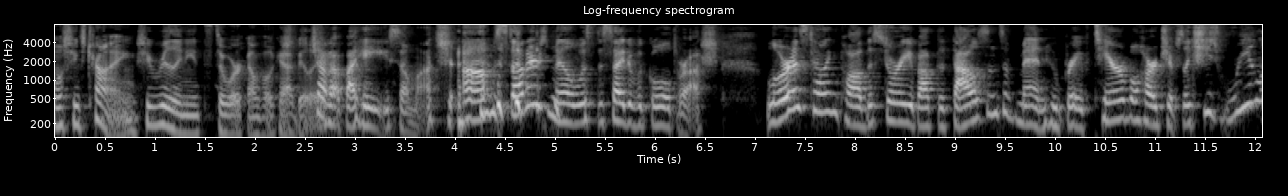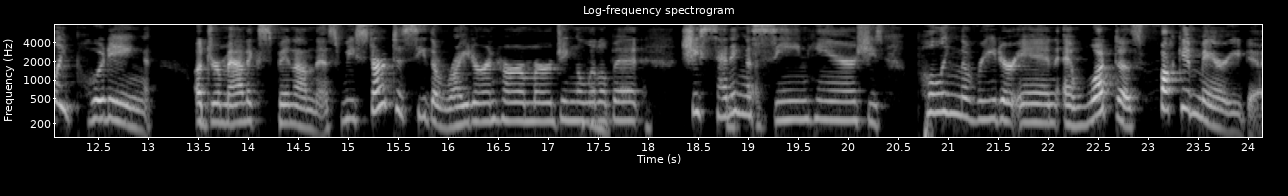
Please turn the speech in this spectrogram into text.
Well, she's trying. She really needs to work on vocabulary. Shut up, I hate you so much. Um, Sutter's Mill was the site of a gold rush. Laura's telling Pa the story about the thousands of men who braved terrible hardships. Like she's really putting a dramatic spin on this. We start to see the writer in her emerging a little mm-hmm. bit. She's setting a scene here. She's pulling the reader in. And what does fucking Mary do?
